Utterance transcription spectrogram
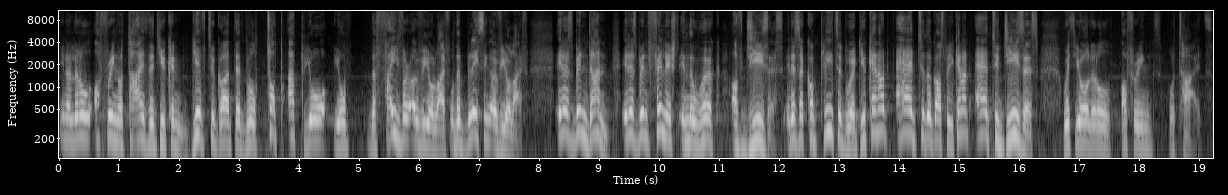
you know, little offering or tithe that you can give to God that will top up your, your, the favor over your life or the blessing over your life. It has been done. It has been finished in the work of Jesus. It is a completed work. You cannot add to the gospel. You cannot add to Jesus with your little offerings or tithes.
